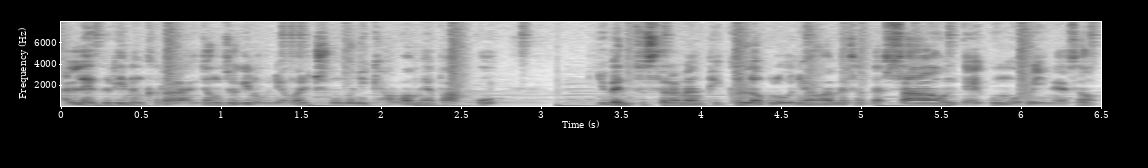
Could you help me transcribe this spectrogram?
알레그리는 그런 안정적인 운영을 충분히 경험해봤고 유벤투스라는 B클럽을 운영하면서 쌓아온 내공으로 인해서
